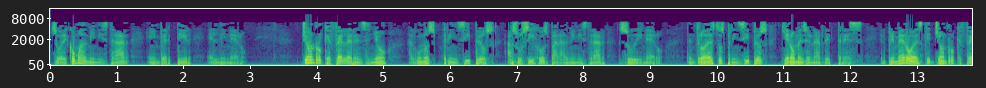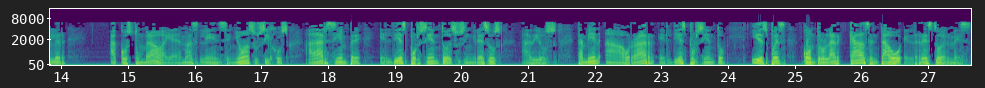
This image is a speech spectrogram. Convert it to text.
sobre cómo administrar e invertir el dinero. John Rockefeller enseñó algunos principios a sus hijos para administrar su dinero. Dentro de estos principios quiero mencionarle tres. El primero es que John Rockefeller acostumbraba y además le enseñó a sus hijos a dar siempre el 10% de sus ingresos a Dios, también a ahorrar el 10% y después controlar cada centavo el resto del mes.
